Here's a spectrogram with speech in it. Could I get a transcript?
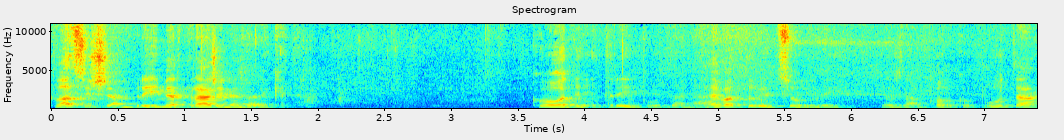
Klasičan primjer traženja bereketa. Ko ode tri puta na Evatovicu ili ne znam koliko puta,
